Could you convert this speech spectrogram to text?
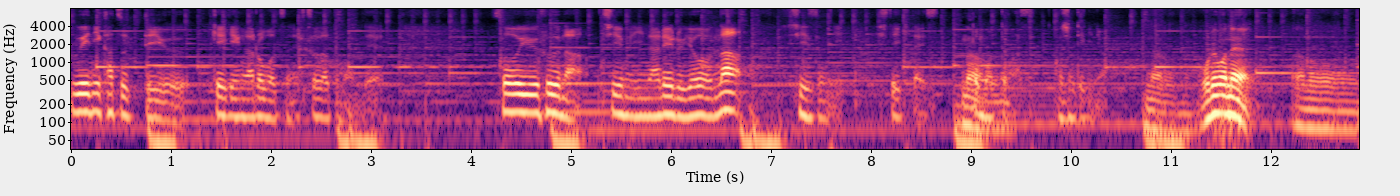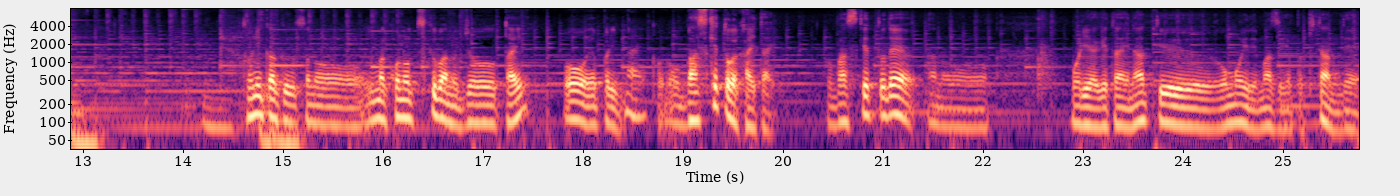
上に勝つっていう経験がロボッツには必要だと思うんでそういう風なチームになれるようなシーズンにしていきたいです。と思ってます。個人的には。なるほど。ね俺はね、あのーとにかくその今この筑波の状態をやっぱりはい。このバスケットが変えたい、バスケットで、あのー盛り上げたいなっていう思いでまずやっぱ来たんで、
